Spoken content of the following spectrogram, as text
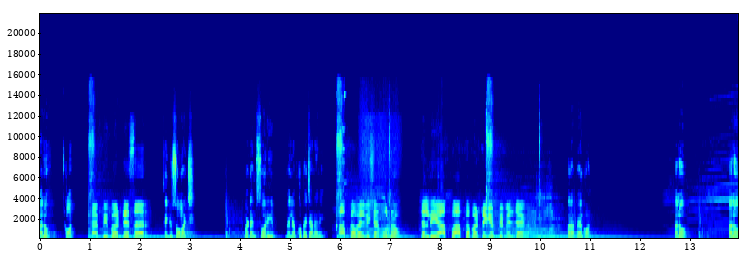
हेलो कौन? Happy birthday sir thank you so much but I am sorry मैंने आपको पहचाना नहीं। आपका वेल विशर बोल रहा हूँ। जल्दी आपको आपका बर्थडे गिफ्ट भी मिल जाएगा। पर आप हैं कौन? हेलो हेलो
